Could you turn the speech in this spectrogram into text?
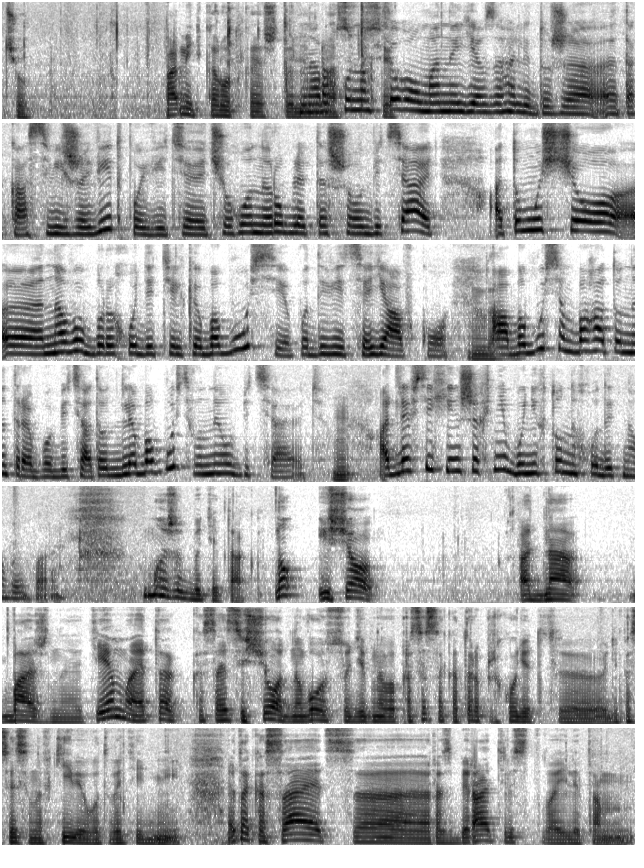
что, память короткая, что ли, На у нас рахунок всех? цього у мене є взагалі дуже е, така свіжа відповідь, е, чого не роблять те, що обіцяють. А тому, що е, на вибори ходять тільки бабусі, подивіться явку. Да. А бабусям багато не треба обіцяти. От для бабусь вони обіцяють. А для всіх інших ні, бо ніхто не ходить на вибори. Может быть и так. Ну, еще одна важная тема, это касается еще одного судебного процесса, который проходит э, непосредственно в Киеве вот в эти дни. Это касается разбирательства или там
